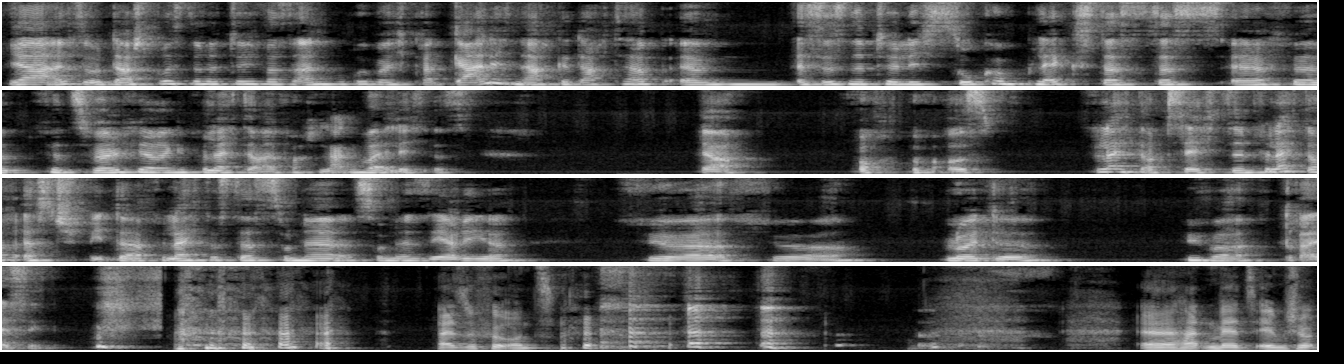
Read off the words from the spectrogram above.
Ja, also da sprichst du natürlich was an, worüber ich gerade gar nicht nachgedacht habe. Ähm, es ist natürlich so komplex, dass das äh, für, für Zwölfjährige vielleicht auch einfach langweilig ist. Ja, auch durchaus. Vielleicht ab 16, vielleicht auch erst später. Vielleicht ist das so eine, so eine Serie für, für Leute über 30. also für uns. äh, hatten wir jetzt eben schon,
